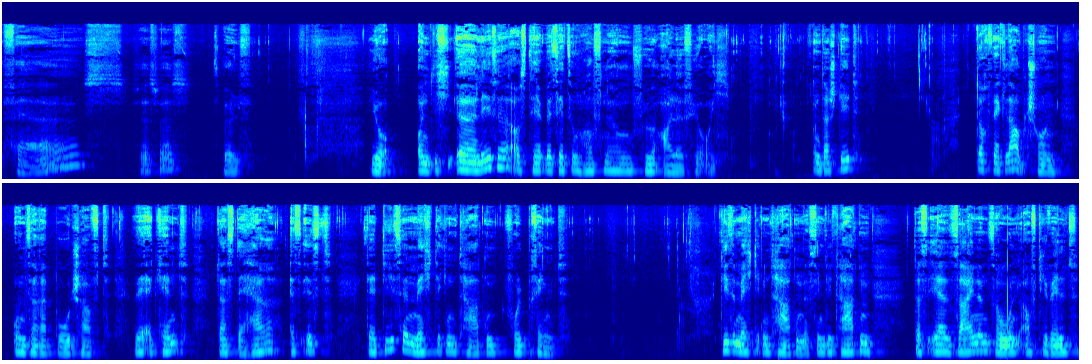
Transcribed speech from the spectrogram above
Vers, Vers, Vers 12. Jo, und ich äh, lese aus der Übersetzung Hoffnung für alle für euch. Und da steht, doch wer glaubt schon unserer Botschaft, wer erkennt, dass der Herr es ist, der diese mächtigen Taten vollbringt. Diese mächtigen Taten, es sind die Taten, dass er seinen Sohn auf die Welt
